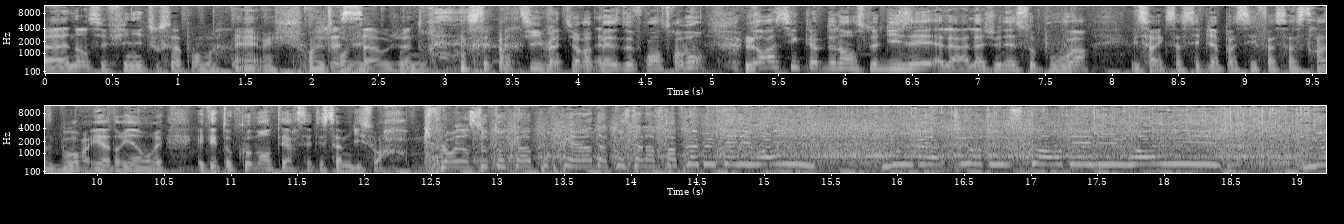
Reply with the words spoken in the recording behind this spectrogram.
Euh, non, c'est fini tout ça pour moi. Eh oui, on est trop ça aux jeunes. C'est parti, Mathieu Rapès de France 3. Bon, le Racing Club de Lens le disait, la, la jeunesse au pouvoir. Et c'est vrai que ça s'est bien passé face à Strasbourg. Et Adrien Bray était au commentaire, c'était samedi soir. Florian Sotoka pour Pereira d'Acosta la frappe, le but d'Eli Wahi L'ouverture du score d'Eli Wahi Le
